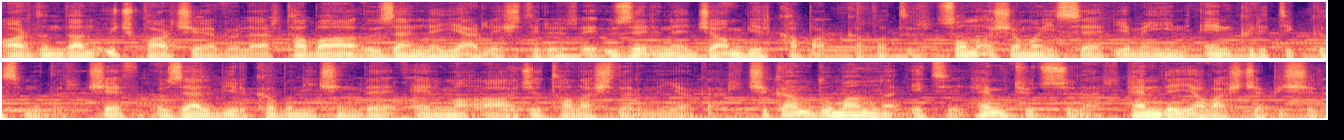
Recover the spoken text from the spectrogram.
Ardından üç parçaya böler, tabağa özenle yerleştirir ve üzerine cam bir kapak kapatır. Son aşama ise yemeğin en kritik kısmıdır. Şef özel bir kabın içinde elma ağacı talaşlarını yakar. Çıkan dumanla eti hem tütsüler hem de yavaşça pişirir.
